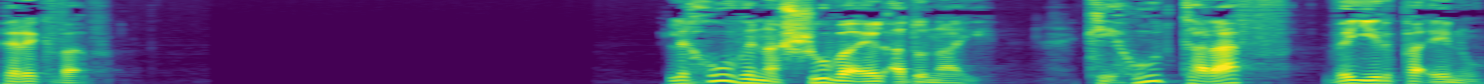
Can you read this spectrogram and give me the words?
פרק ו' לכו ונשובה אל אדוני, כי הוא טרף וירפאנו,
